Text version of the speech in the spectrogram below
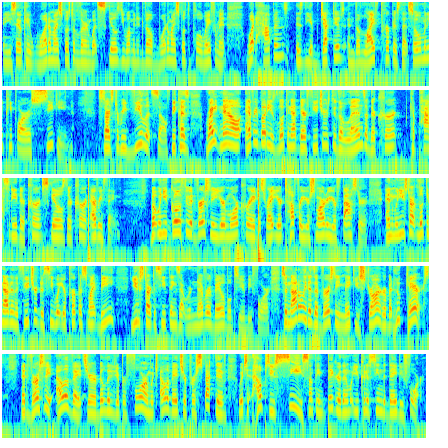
and you say, okay, what am I supposed to learn? What skills do you want me to develop? What am I supposed to pull away from it? What happens is the objectives and the life purpose that so many people are seeking starts to reveal itself because right now everybody is looking at their future through the lens of their current capacity, their current skills, their current everything. But when you go through adversity, you're more courageous, right? You're tougher, you're smarter, you're faster. And when you start looking out in the future to see what your purpose might be, you start to see things that were never available to you before. So not only does adversity make you stronger, but who cares? Adversity elevates your ability to perform, which elevates your perspective, which helps you see something bigger than what you could have seen the day before.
